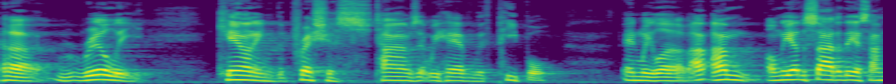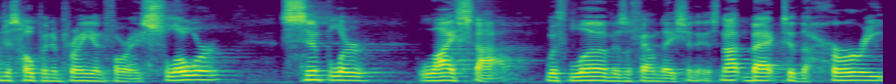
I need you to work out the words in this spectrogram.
Uh, really counting the precious times that we have with people and we love. I, I'm on the other side of this, I'm just hoping and praying for a slower, simpler lifestyle with love as a foundation. It's not back to the hurry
